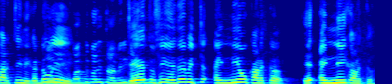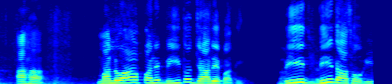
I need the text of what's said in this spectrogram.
ਪਰਚੀ ਨਹੀਂ ਕੱਢੂਗੀ। ਵੱਧ ਵੱਧ ਤਾਂ ਵੀ ਨਹੀਂ ਜੇ ਤੁਸੀਂ ਇਹਦੇ ਵਿੱਚ ਇੰਨੀਓ ਕਣਕ ਇਹ ਇੰਨੀ ਕਣਕ ਆਹਾ ਮੰਨ ਲਓ ਆ ਆਪਾਂ ਨੇ 20 ਤੋਂ ਜ਼ਿਆਦੇ ਪਾਤੀ 20 20 10 ਹੋ ਗਈ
